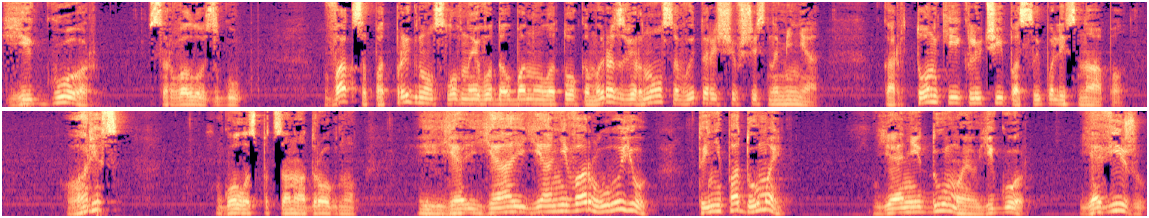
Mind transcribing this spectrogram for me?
«Егор!» — сорвалось с губ. Вакса подпрыгнул, словно его долбануло током, и развернулся, вытаращившись на меня. Картонки и ключи посыпались на пол. «Орис?» — голос пацана дрогнул. «Я, я, я не ворую. Ты не подумай». «Я не думаю, Егор. Я вижу».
